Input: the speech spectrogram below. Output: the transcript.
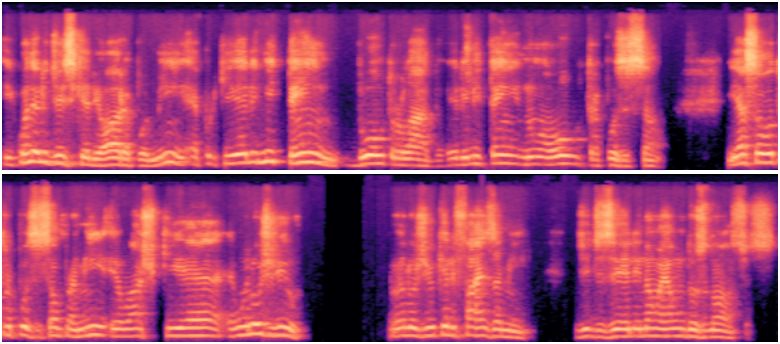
E quando ele diz que ele ora por mim, é porque ele me tem do outro lado, ele me tem numa outra posição. E essa outra posição, para mim, eu acho que é, é, um elogio. É um elogio que ele faz a mim, de dizer ele não é um dos nossos,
